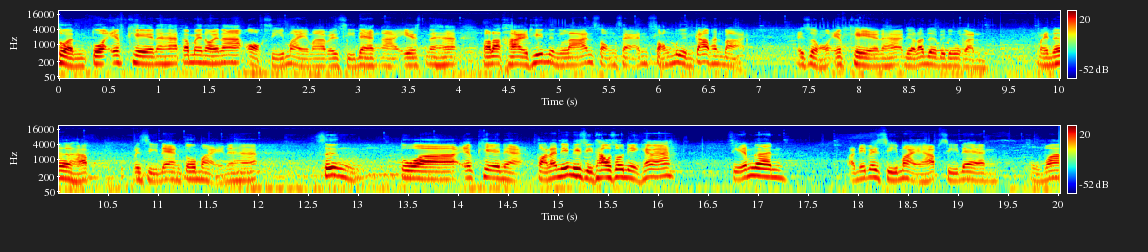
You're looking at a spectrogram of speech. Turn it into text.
ส่วนตัว FK นะฮะก็ไม่น้อยหน้าออกสีใหม่มาเป็นสีแดง RS นะฮะราคาอยู่ที่1 2 2 9 0 0 0 บาท ในส่วนของ FK นะฮะเดี๋ยวเราเดินไปดูกันไมเนอร์ครับ เป็นสีแดงตัวใหม่นะฮะ ซึ่งตัว FK เนี่ยก่อนหน้านี้มีสีเทาโซนิกใช่ไหมสีน้ำเงิน อันนี้เป็นสีใหม่ครับ สีแดงผมว่า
